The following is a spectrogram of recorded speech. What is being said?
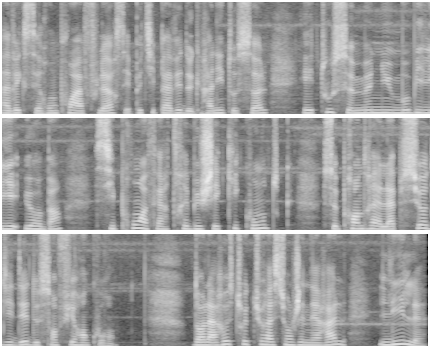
avec ses ronds-points à fleurs, ses petits pavés de granit au sol et tout ce menu mobilier urbain si prompt à faire trébucher quiconque se prendrait à l'absurde idée de s'enfuir en courant. Dans la restructuration générale, Lille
